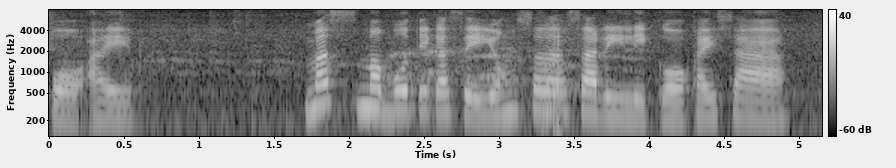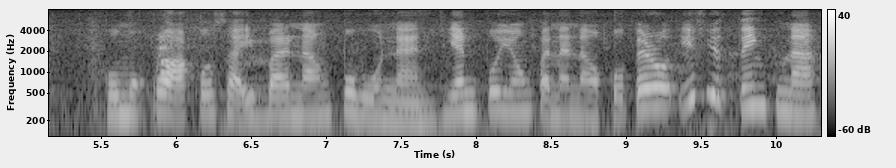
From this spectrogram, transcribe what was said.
po ay mas mabuti kasi yung sa sarili ko kaysa kumukuha ako sa iba ng puhunan. Yan po yung pananaw ko. Pero if you think na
